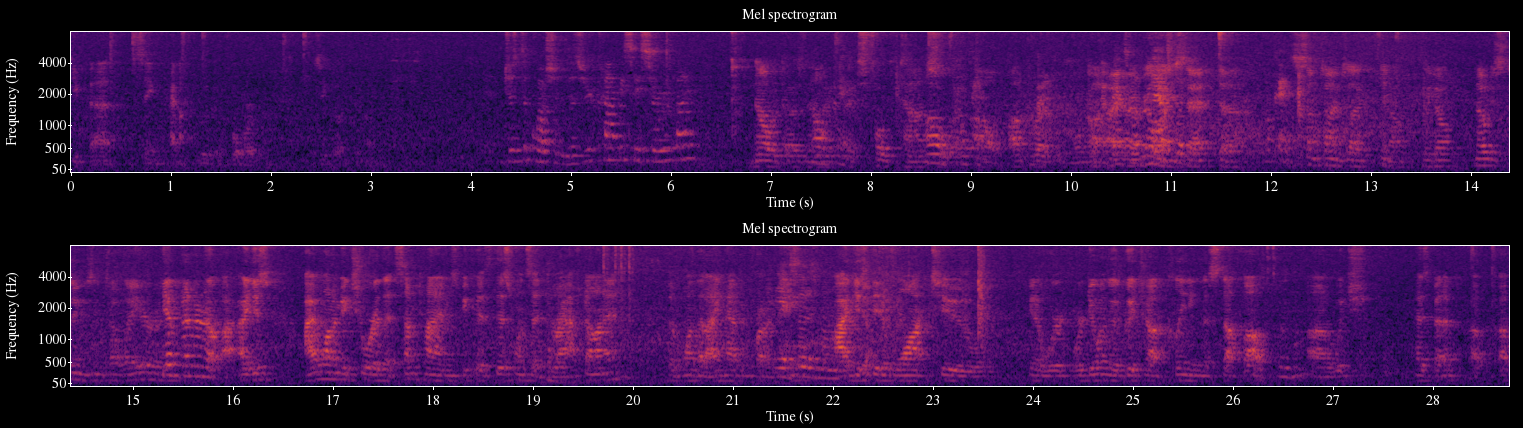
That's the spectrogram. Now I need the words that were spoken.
keep that same path moving forward as you go through them. just a question, does your copy say certified? No, it doesn't. I- Okay. I spoke to Tom, Oh, so okay. I'll, I'll correct it. I, Okay. I That's realize that, uh, Okay, sometimes like, you know, we don't notice things until later. and- Yep, no, no, no, I, I just, I wanna make sure that sometimes, because this one's a draft on it, the one that I have in front of me. yeah, so does mine. I just didn't want to, you know, we're, we're doing a good job cleaning this stuff up, Mhm. uh, which has been a, a, a-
